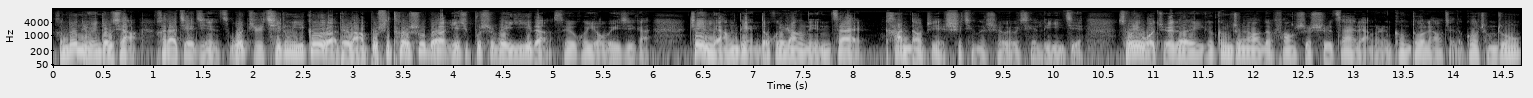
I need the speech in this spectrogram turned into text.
很多女人都想和他接近。我只是其中一个，对吧？不是特殊的，也许不是唯一的，所以会有危机感。这两点都会让您在。看到这些事情的时候，有一些理解，所以我觉得一个更重要的方式是在两个人更多了解的过程中，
